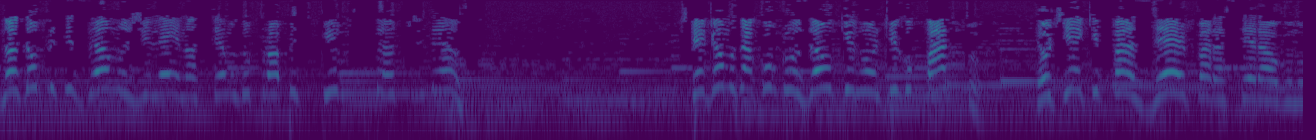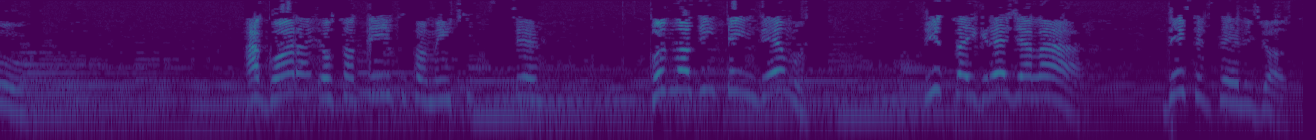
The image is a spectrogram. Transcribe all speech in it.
Nós não precisamos de lei, nós temos o próprio Espírito Santo de Deus. Chegamos à conclusão que no antigo pacto eu tinha que fazer para ser algo novo. Agora eu só tenho que somente ser. Quando nós entendemos isso, a igreja ela deixa de ser religiosa.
